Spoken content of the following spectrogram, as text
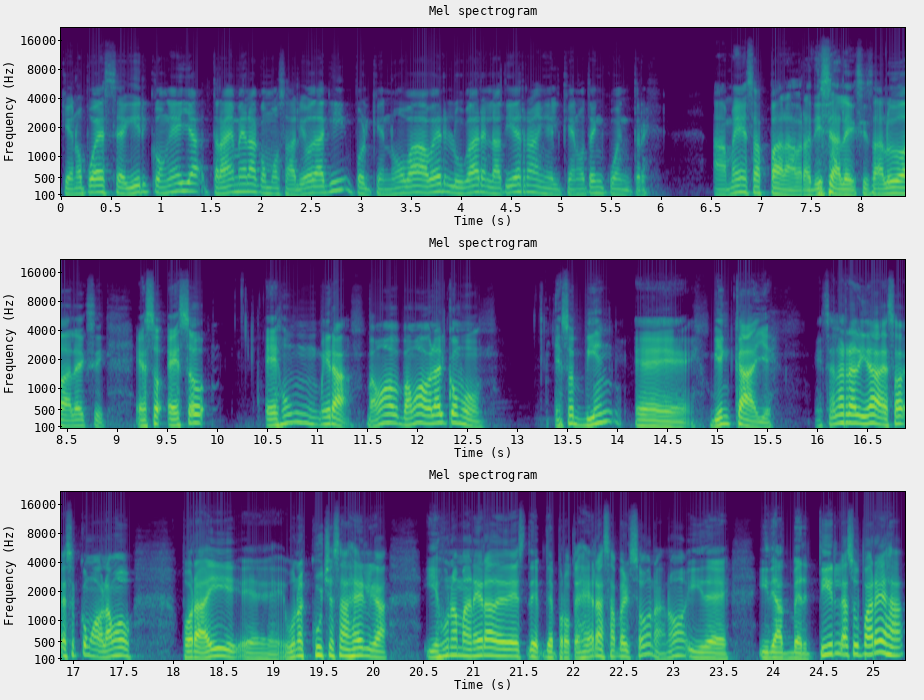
que no puedes seguir con ella, tráemela como salió de aquí porque no va a haber lugar en la tierra en el que no te encuentres. Amé esas palabras, dice Alexis. Saludos a Alexis. Eso, eso es un, mira, vamos, vamos a hablar como, eso es bien, eh, bien calle. Esa es la realidad. Eso, eso es como hablamos por ahí, eh, uno escucha esa jerga Y es una manera de, proteger a esa persona, ¿no? Y de, y de advertirle a su pareja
